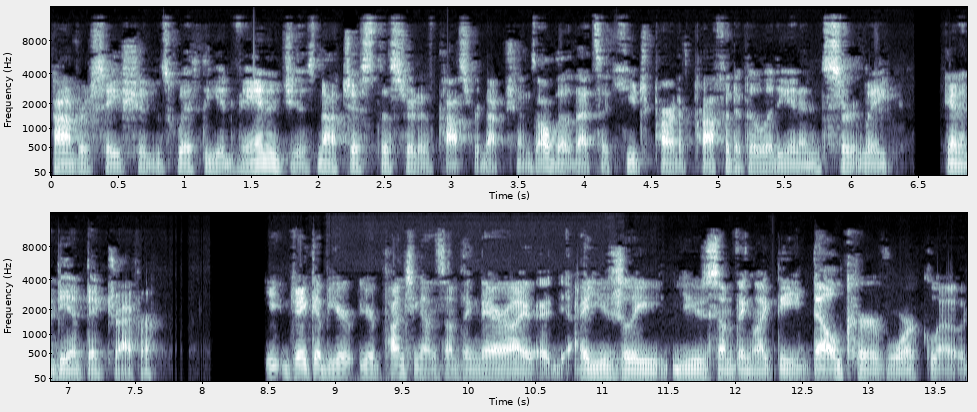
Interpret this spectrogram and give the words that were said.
conversations with the advantages, not just the sort of cost reductions, although that's a huge part of profitability and certainly going to be a big driver. Jacob, you're you're punching on something there. I I usually use something like the bell curve workload.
